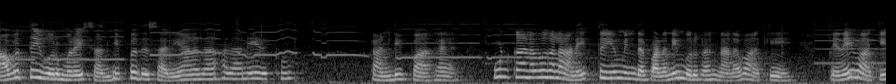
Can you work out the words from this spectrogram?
ஆபத்தை ஒரு முறை சந்திப்பது சரியானதாக தானே இருக்கும்? கண்டிப்பாக. உன் கனவுகள் அனைத்தையும் இந்த பழனி முருகன் நனவாக்கி நினைவாக்கி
